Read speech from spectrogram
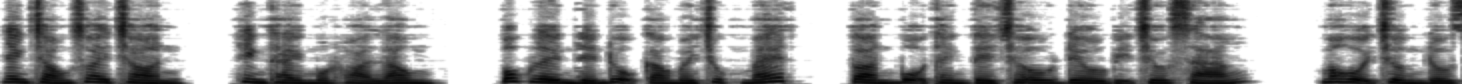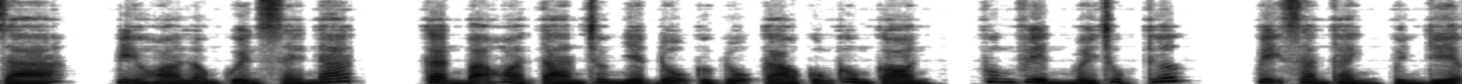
nhanh chóng xoay tròn, hình thành một hỏa long, bốc lên đến độ cao mấy chục mét, toàn bộ thành Tề Châu đều bị chiếu sáng, mà hội trường đấu giá, bị hỏa long quyền xé nát, cạn bã hỏa tan trong nhiệt độ cực độ cao cũng không còn, phương viên mấy chục thước, bị san thành bình địa.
